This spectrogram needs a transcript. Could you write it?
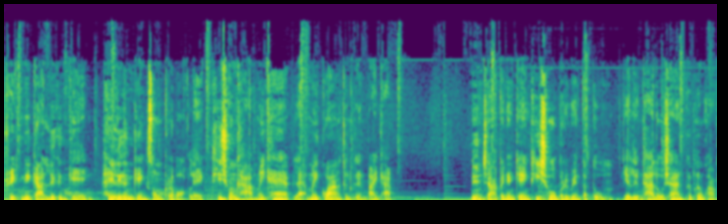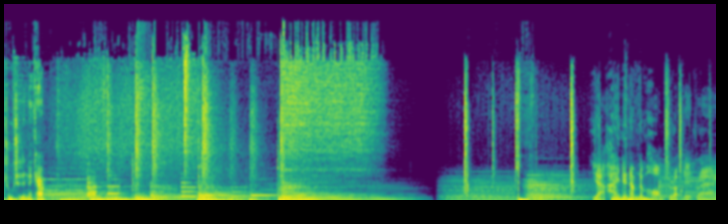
ทริคในการเลือกกางเกง ให้เลือกกางเกงทรงกระบอกเล็กที่ช่วงขาไม่แคบและไม่กว้างจนเกินไปครับ เนื่องจากเป็นกางเกงที่โชว์บริเวณตะตุ่มอย่าลืมทาโลชั่นเพื่อเพิ่มความชุ่มชื้นนะครับ อยากให้แนะนำน้ำหอมสำหรับเดทแรก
